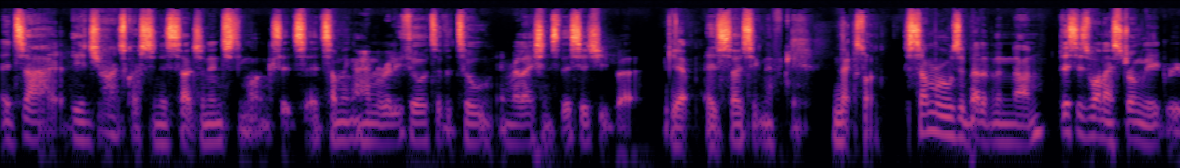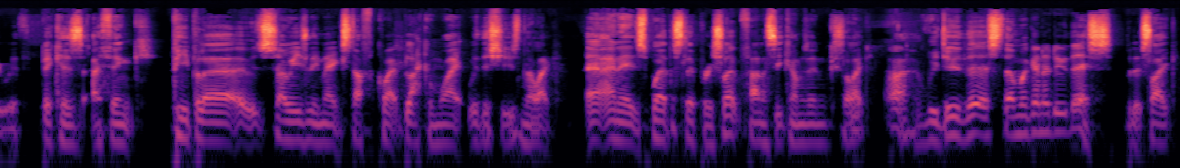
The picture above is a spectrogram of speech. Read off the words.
it's uh, the insurance question is such an interesting one because it's it's something I hadn't really thought of at all in relation to this issue, but Yep. it's so significant. Next one. some rules are better than none. This is one I strongly agree with because I think people are so easily make stuff quite black and white with issues, and they're like, and it's where the slippery slope fantasy comes in because they're like, oh, if we do this, then we're going to do this. But it's like,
